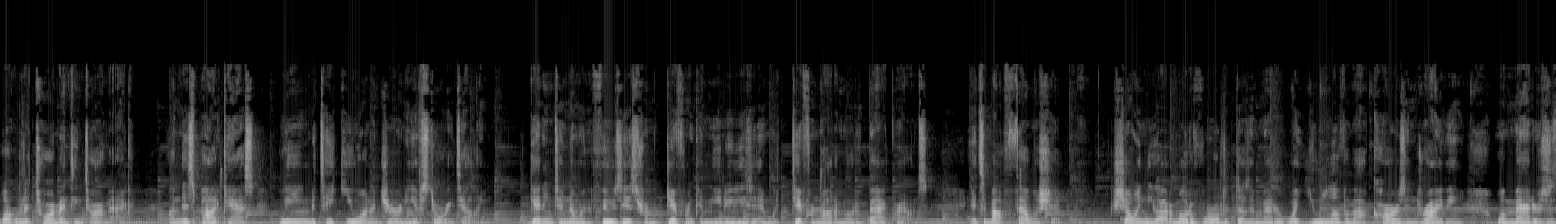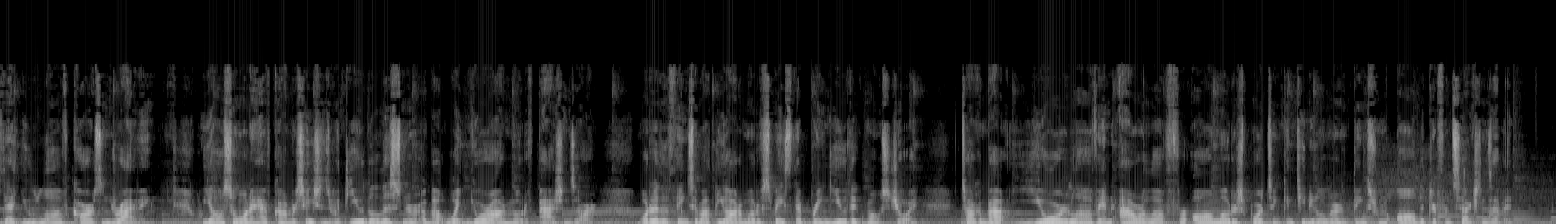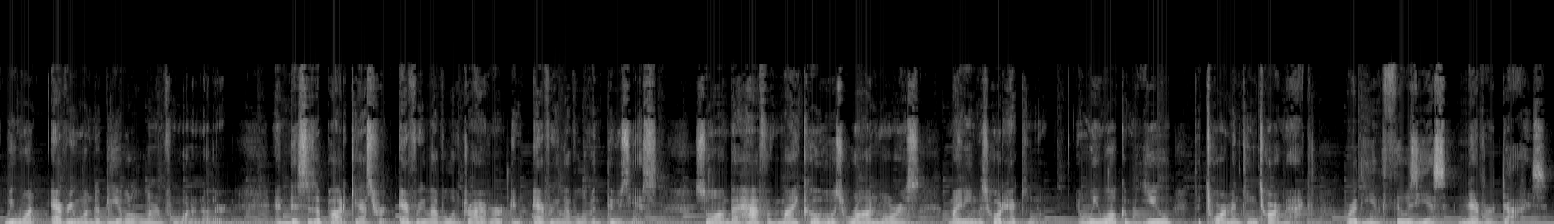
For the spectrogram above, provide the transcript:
Welcome to Tormenting Tarmac. On this podcast, we aim to take you on a journey of storytelling, getting to know enthusiasts from different communities and with different automotive backgrounds. It's about fellowship, showing the automotive world it doesn't matter what you love about cars and driving, what matters is that you love cars and driving. We also want to have conversations with you, the listener, about what your automotive passions are. What are the things about the automotive space that bring you the most joy? Talk about your love and our love for all motorsports and continue to learn things from all the different sections of it. We want everyone to be able to learn from one another. And this is a podcast for every level of driver and every level of enthusiast. So, on behalf of my co host Ron Morris, my name is Jorge Aquino, and we welcome you to Tormenting Tarmac, where the enthusiast never dies.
